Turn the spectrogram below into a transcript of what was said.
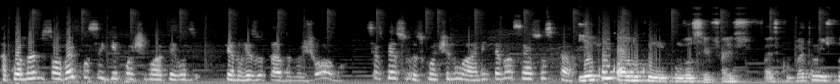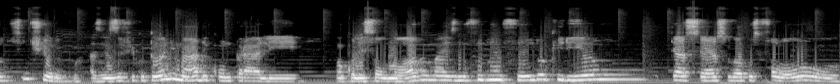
A Konami só vai conseguir continuar tendo resultado no jogo se as pessoas continuarem tendo acesso às cartas. E eu concordo com, com você, faz, faz completamente todo sentido. Porque às vezes eu fico tão animado em comprar ali uma coleção nova, mas no fundo, no fundo eu queria um, ter acesso, igual você falou,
